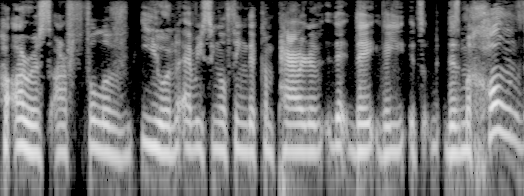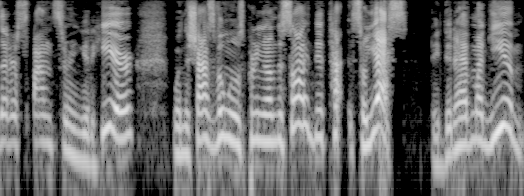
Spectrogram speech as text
Ha'aris are full of eon, every single thing. The comparative, they, they, they it's there's machons that are sponsoring it here. When the Shas Vilna was putting it on the side, ta- so yes, they did have Magiyim,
